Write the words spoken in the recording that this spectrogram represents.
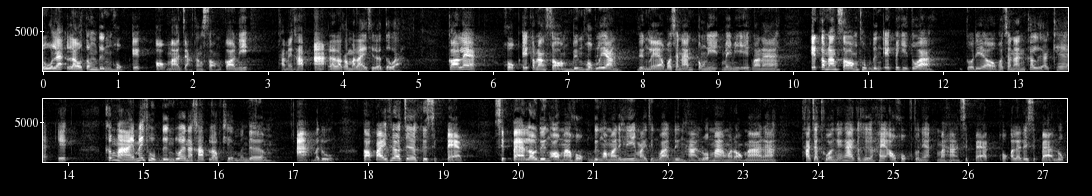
รู้แล้ว เราต้องดึง 6x ออกมาจากทั้งสองก้อนนี้ทำไหมครับ อะแล้วเราก็มาไล่ทีละตัว ก้อนแรก 6x กำลังสองดึง 6 หรือยัง ดึงแล้ว เพราะฉะนั้นตรงนี้ไม่มี x แล้วนะ x กำลังสองถูกดึง x ไปกี่ตัว ตัวเดียว เพราะฉะนั้นก็เหลือแค่ x เครื่องหมายไม่ถูกดึงด้วยนะครับ เราเขียนเหมือนเดิม อะ มาดู ต่อไปที่เราเจอคือ 18 18 เราดึงออกมา 6 ดึงออกมาในที่นี้หมายถึงว่าดึงหารร่วมมากมันออกมานะ ถ้าจะทวนง่ายๆ ก็คือให้เอา 6 ตัวเนี้ยมาหาร 18 6 อะไรได้ 18 ลูก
